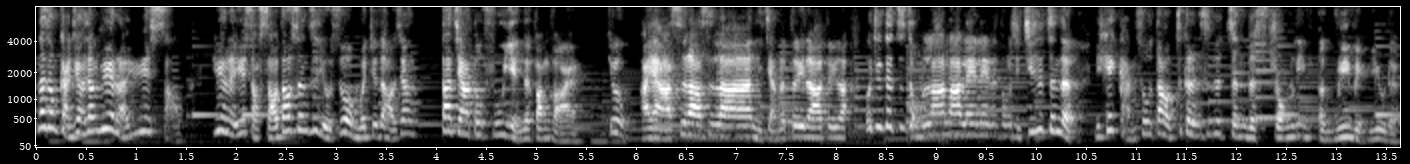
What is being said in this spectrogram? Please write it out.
那种感觉好像越来越少，越来越少，少到甚至有时候我们觉得好像大家都敷衍的方法，哎，就哎呀是啦是啦，你讲的对啦对啦，我觉得这种拉拉咧咧的东西，其实真的你可以感受到这个人是不是真的 strongly agree with you 的，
